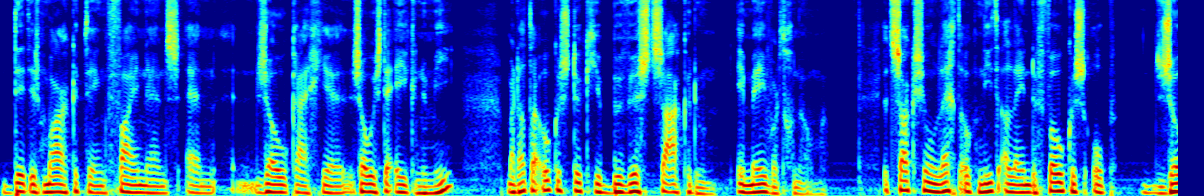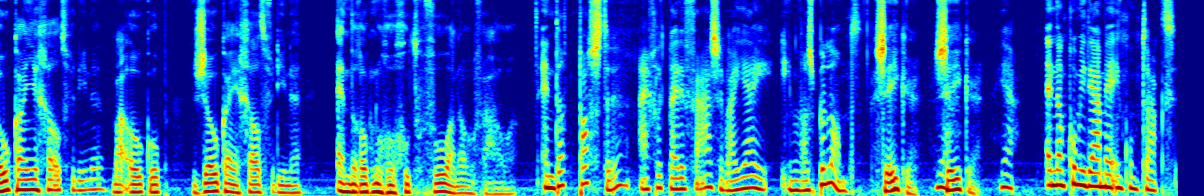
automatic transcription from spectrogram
dit is marketing, finance en zo krijg je, zo is de economie, maar dat er ook een stukje bewust zaken doen in mee wordt genomen. Het Saxion legt ook niet alleen de focus op zo kan je geld verdienen, maar ook op zo kan je geld verdienen en er ook nog een goed gevoel aan overhouden. En dat paste eigenlijk bij de fase waar jij in was beland. Zeker, ja. zeker. Ja. En dan kom je daarmee in contact.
